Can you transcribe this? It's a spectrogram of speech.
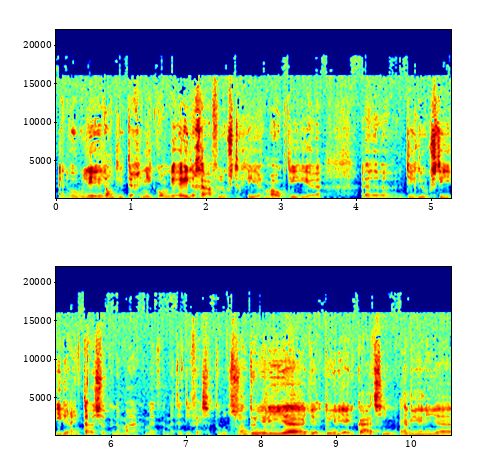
En hoe leer je dan die techniek om die hele gave looks te creëren, maar ook die, die looks die iedereen thuis zou kunnen maken met, met de diverse tools. Want doen jullie, eh, doen jullie educatie? Hebben jullie eh,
